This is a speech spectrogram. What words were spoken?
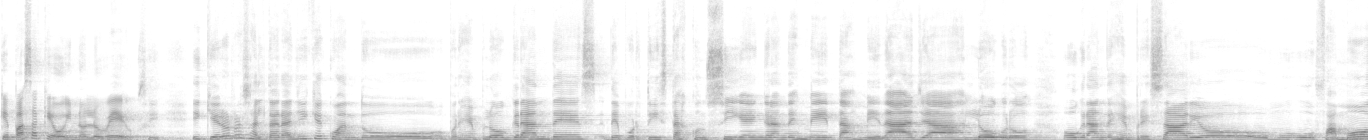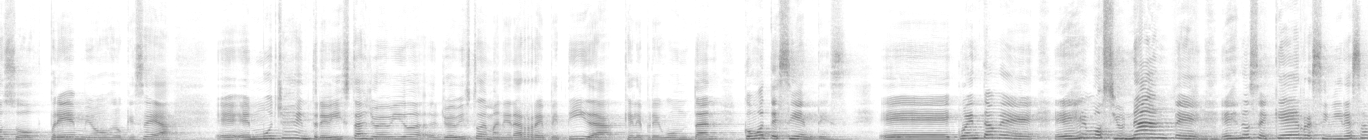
¿Qué, pasa que hoy no lo veo? Sí, y quiero resaltar allí que cuando, por ejemplo, grandes deportistas consiguen grandes metas, medallas, logros, o grandes empresarios, o famosos, premios, lo que sea, eh, en muchas entrevistas yo he, visto, yo he visto de manera repetida que le preguntan, ¿cómo te sientes? Eh, cuéntame, es emocionante, es no sé qué, recibir esa,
